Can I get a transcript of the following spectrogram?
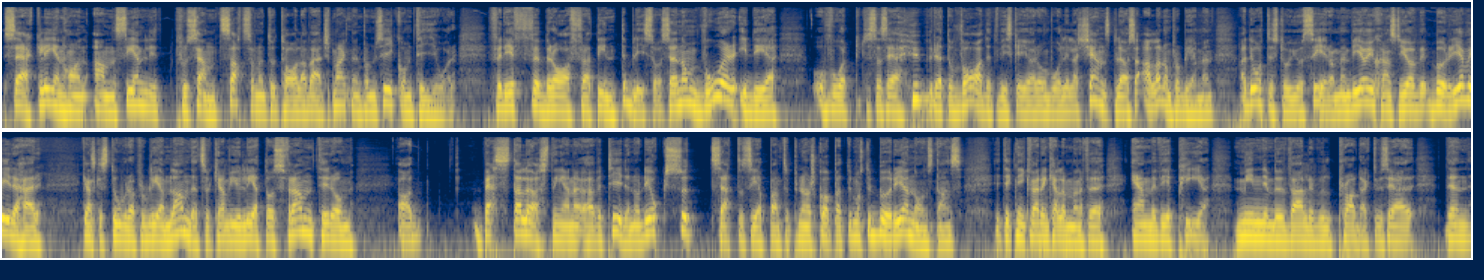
säkerligen ha en ansenlig procentsats av den totala världsmarknaden på musik om tio år. För det är för bra för att inte bli så. Sen om vår idé och vårt, så att säga, huret och vadet vi ska göra om vår lilla tjänst löser alla de problemen, ja det återstår ju att se. Då. Men vi har ju chans börjar vi i det här ganska stora problemlandet så kan vi ju leta oss fram till de ja, bästa lösningarna över tiden. Och det är också ett sätt att se på entreprenörskap, att du måste börja någonstans. I teknikvärlden kallar man det för MVP, Minimum Valuable Product, det vill säga den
